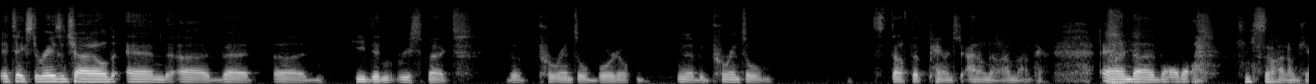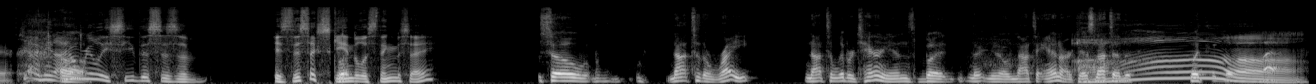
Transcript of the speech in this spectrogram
it takes to raise a child, and uh, that uh, he didn't respect the parental board, you know, the parental stuff that parents do. I don't know. I'm not a parent, and uh, that, uh, so I don't care. Yeah, I mean, I don't Um, really see this as a. Is this a scandalous thing to say? So not to the right, not to libertarians, but you know, not to anarchists, not to the, but to the Ah.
